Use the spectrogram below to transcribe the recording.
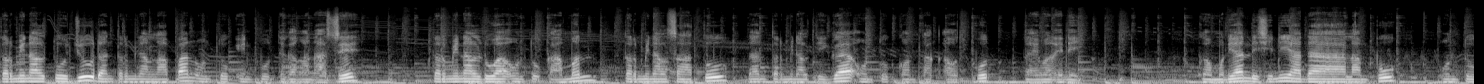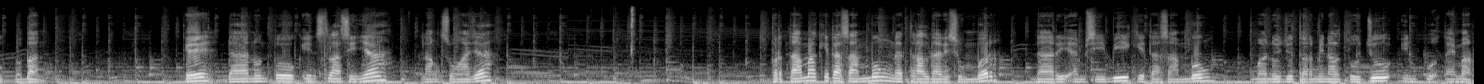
Terminal 7 dan Terminal 8 untuk input tegangan AC, Terminal 2 untuk common, Terminal 1 dan Terminal 3 untuk kontak output timer ini. Kemudian di sini ada lampu untuk beban. Oke, dan untuk instalasinya langsung aja Pertama kita sambung netral dari sumber, dari MCB kita sambung menuju terminal 7 input timer.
